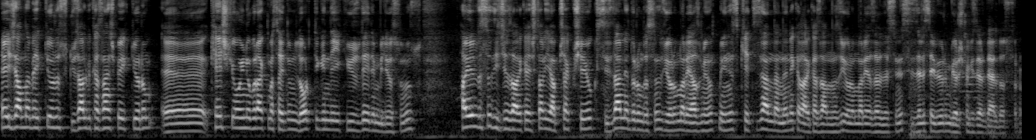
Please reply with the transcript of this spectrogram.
Heyecanla bekliyoruz. Güzel bir kazanç bekliyorum. E, keşke oyunu bırakmasaydım. Lord Lig'inde ilk yüzdeydim biliyorsunuz. Hayırlısı diyeceğiz arkadaşlar. Yapacak bir şey yok. Sizler ne durumdasınız? Yorumlara yazmayı unutmayınız. Ketizen'den de ne kadar kazandığınızı yorumlara yazabilirsiniz. Sizleri seviyorum. Görüşmek üzere değerli dostlarım.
